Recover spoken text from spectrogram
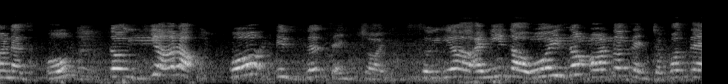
defined as O. So here uh, O is the centroid. So here I mean the O is the orthocenter. For the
